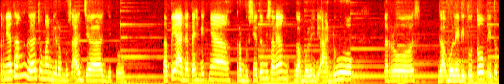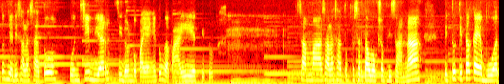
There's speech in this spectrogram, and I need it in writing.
ternyata enggak, cuman direbus aja gitu. Tapi ada tekniknya, rebusnya itu misalnya nggak boleh diaduk, terus nggak boleh ditutup. Itu tuh jadi salah satu kunci biar si daun pepayanya itu nggak pahit gitu. Hmm. Sama salah satu peserta workshop di sana, itu kita kayak buat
